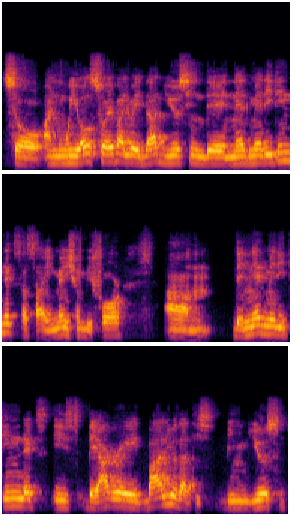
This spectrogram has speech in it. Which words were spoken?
So, and we also evaluate that using the net merit index, as I mentioned before. Um, the net merit index is the aggregate value that is being used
